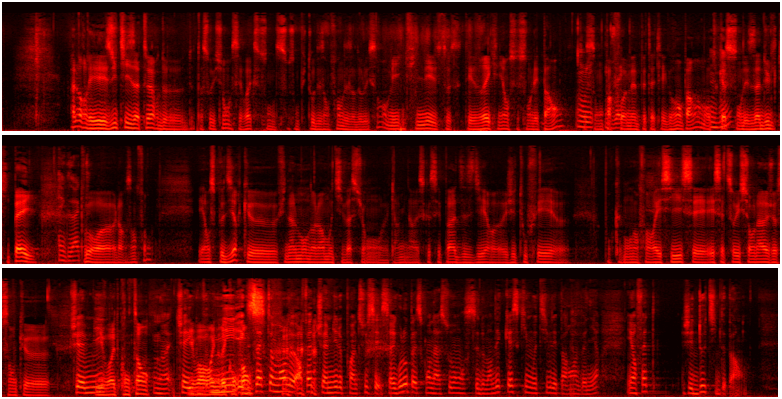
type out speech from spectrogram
Alors, les utilisateurs de, de ta solution, c'est vrai que ce sont, ce sont plutôt des enfants, des adolescents, mais in fine, ce- tes vrais clients, ce sont les parents, ce sont parfois exact. même peut-être les grands-parents, mais en tout Mhm. cas, ce sont des adultes qui payent Exact. pour euh, leurs enfants. Et on se peut dire que finalement, dans leur motivation, euh, Carmina, est-ce que c'est pas de se dire euh, j'ai tout fait euh, pour que mon enfant réussisse et, et cette solution-là, je sens que Tu as mis ils vont être contents. Ouais, tu as Ils vont avoir une récompense. Exactement. Le, en fait, tu as mis le point dessus. C'est c'est rigolo parce qu'on a souvent s'est demandé qu'est-ce qui motive les parents à venir. Et en fait, j'ai deux types de parents.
